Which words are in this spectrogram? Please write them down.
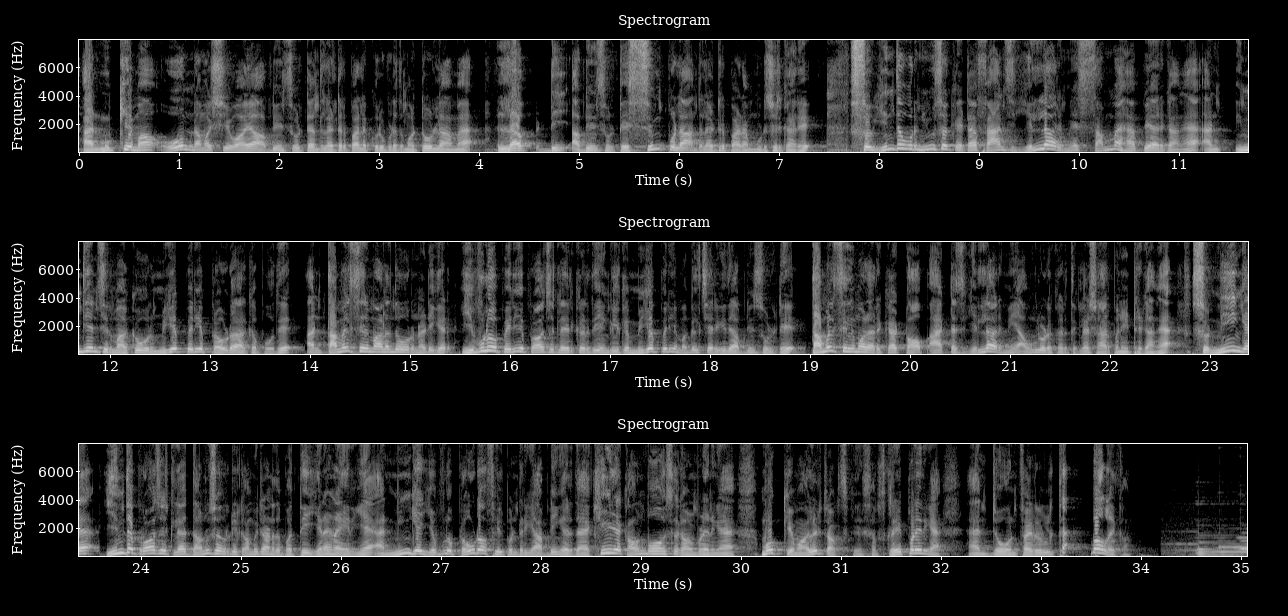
and முக்கியமாக ஓம் நம சிவாயா அப்படின்னு சொல்லிட்டு அந்த லெட்டர் பேடில் குறிப்பிட்டது மட்டும் இல்லாமல் லவ் டி அப்படின்னு சொல்லிட்டு சிம்பிளாக அந்த லெட்டர் பேடை முடிச்சிருக்காரு. ஸோ இந்த ஒரு நியூஸை கேட்ட ஃபேன்ஸ் எல்லாருமே செம்ம ஹாப்பியாக இருக்காங்க. அண்ட் இந்தியன் சினிமாவுக்கு ஒரு மிகப்பெரிய ப்ரௌடாக இருக்க போது அண்ட் தமிழ் சினிமாலேருந்து ஒரு நடிகர் இவ்வளோ பெரிய ப்ராஜெக்டில் இருக்கிறது எங்களுக்கு மிகப்பெரிய மகிழ்ச்சியாக இருக்குது அப்படின்னு சொல்லிட்டு தமிழ் சினிமாவில் இருக்க டாப் ஆக்டர்ஸ் எல்லாருமே அவங்களோட கருத்துக்களை ஷேர் பண்ணிட்டு இருக்காங்க. ஸோ நீங்கள் இந்த ப்ராஜெக்ட்டில் தனுஷ் அவர்கள் கமிட் ஆனதை பற்றி என்ன நினைக்கிறீங்க? அண்ட் நீங்கள் எவ்வளோ ப்ரௌடாக ஃபீல் பண்ணுறீங்க அப்படிங்கிறத கீழே கமெண்ட் பாக்ஸில் கமெண்ட் பண்ணிடுங்க முக்கியமாக டாக்ஸ்க்கு சப்ஸ்கிரைப் பண்ணிடுங்க and don't fight bell icon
